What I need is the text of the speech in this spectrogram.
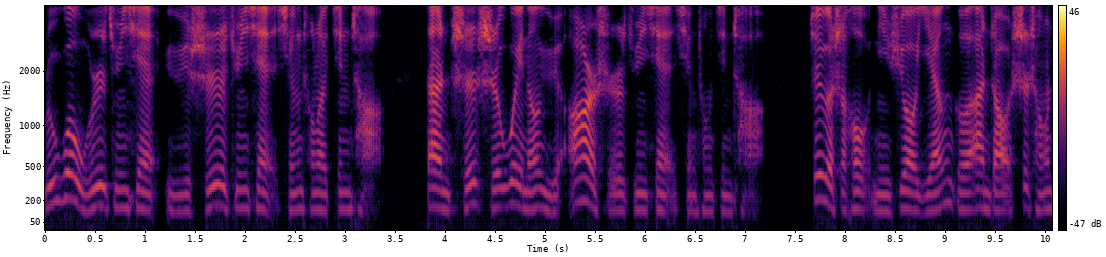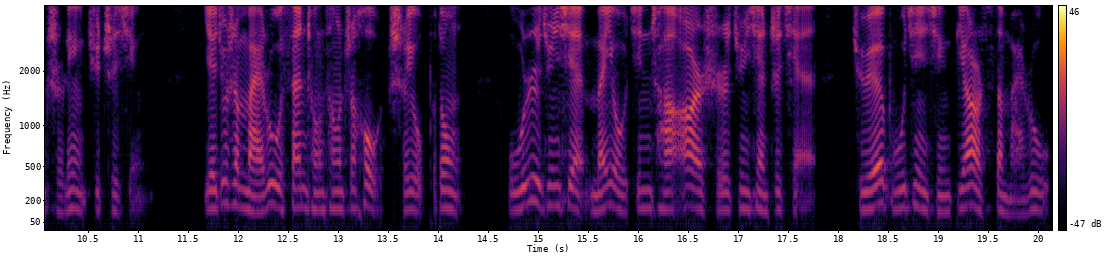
如果五日均线与十日均线形成了金叉，但迟迟未能与二十日均线形成金叉，这个时候你需要严格按照市场指令去执行，也就是买入三成仓之后持有不动。五日均线没有金叉二十日均线之前，绝不进行第二次的买入。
